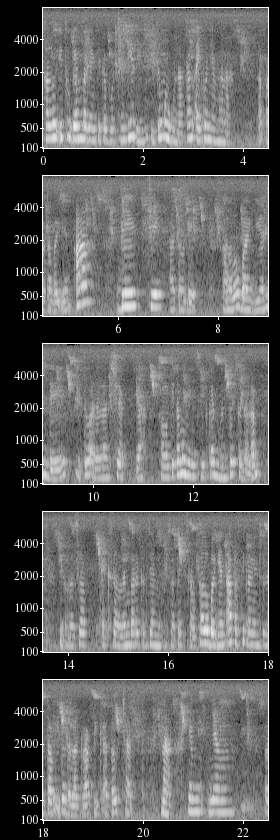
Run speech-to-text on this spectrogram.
kalau itu gambar yang kita buat sendiri, itu menggunakan icon yang mana? Apakah bagian A, B, C, atau D? Kalau bagian D itu adalah shape ya. Kalau kita menyisipkan bentuk ke dalam Microsoft Excel, lembar kerja Microsoft Excel. Kalau bagian A pasti kalian sudah tahu itu adalah grafik atau chart. Nah, yang yang e,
